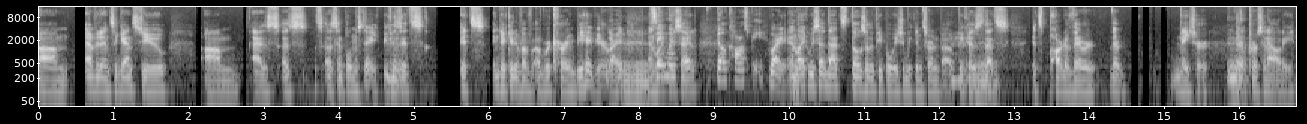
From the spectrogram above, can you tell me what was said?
um, evidence against you um, as as a simple mistake because it's it's indicative of a recurring behavior, Mm-hmm. Yeah. right? Mhm. And Same like we with said, like Bill Cosby. Right, and like we said, that's those are the people we should be concerned about Mm-hmm. because Mhm. that's it's part of their their nature, their Yeah. personality,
